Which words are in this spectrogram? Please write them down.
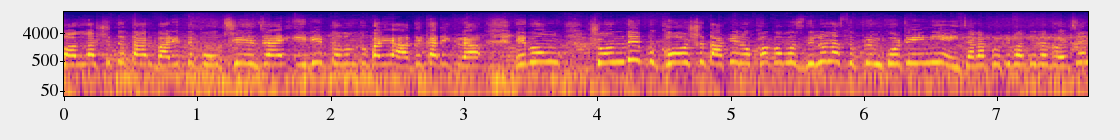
তল্লাশিতে তার বাড়িতে পৌঁছে যায় ইডির তদন্তকারী আধিকারিকরা এবং সন্দীপ ঘোষ তাকে রক্ষা কবচ দিল না সুপ্রিম কোর্টে নিয়েই। যারা প্রতিবাদীরা রয়েছেন,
